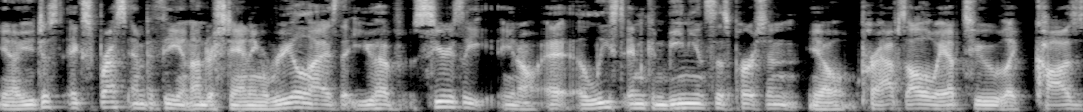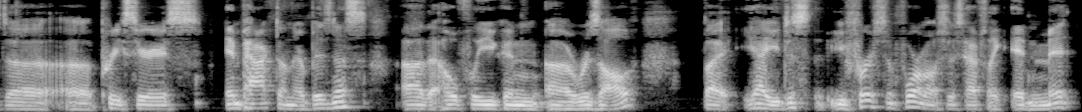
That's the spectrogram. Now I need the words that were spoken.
You know you just express empathy and understanding realize that you have seriously you know at, at least inconvenienced this person you know perhaps all the way up to like caused a, a pretty serious impact on their business uh, that hopefully you can uh, resolve. But yeah you just you first and foremost just have to like admit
